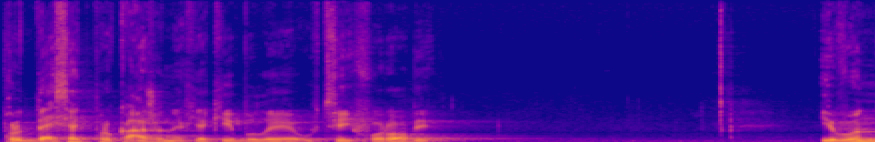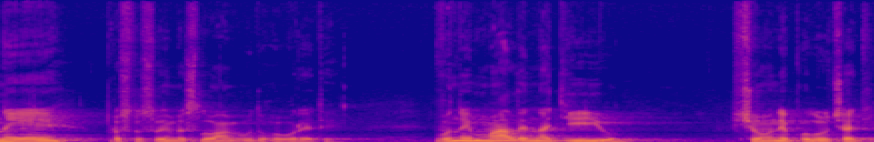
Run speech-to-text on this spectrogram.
про 10 прокажених, які були у цій хворобі. І вони, просто своїми словами буду говорити, вони мали надію, що вони получать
